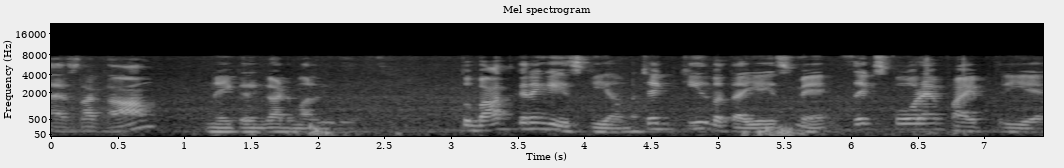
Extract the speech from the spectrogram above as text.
ऐसा काम नहीं करेंगे गार्ड मान लीजिए। तो बात करेंगे इसकी हम। अच्छा एक चीज़ बताइए, इसमें सिक्स फोर है फाइव थ्री है।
